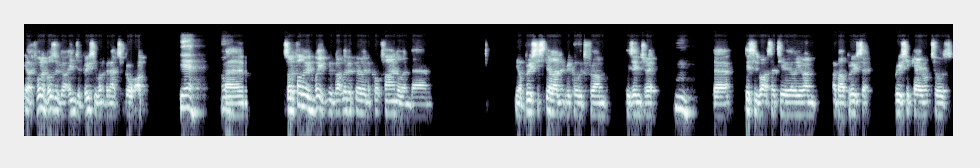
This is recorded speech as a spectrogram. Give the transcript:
you know, if one of us had got injured, Brucey wouldn't have been able to go on. Yeah. Oh. Um, so the following week, we've got Liverpool in the cup final, and um, you know, Brucey still hadn't recovered from his injury. Mm. Uh, this is what I said to you earlier on about Brucey. Brucey came up to us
